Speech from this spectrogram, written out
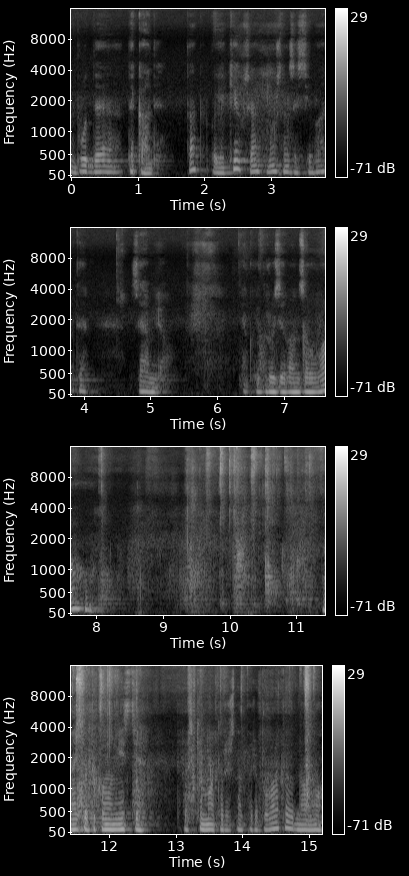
буде декади, так? по яких вже можна засівати землю. Дякую, друзі, вам за увагу. Знаєте, в такому місці трошки моторошно перебувати одному.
